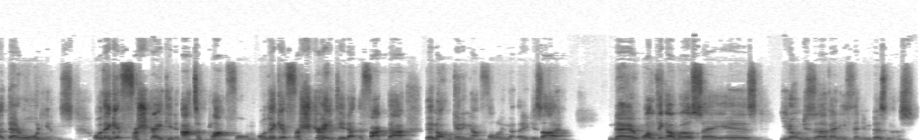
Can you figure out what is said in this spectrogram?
at their audience or they get frustrated at a platform or they get frustrated at the fact that they're not getting that following that they desire. Now one thing i will say is you don't deserve anything in business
